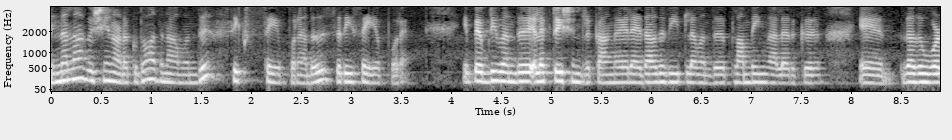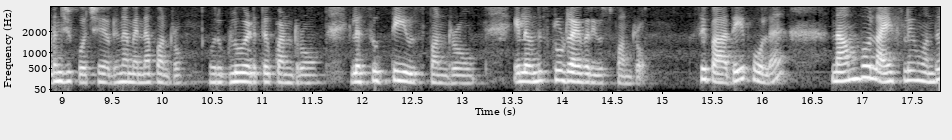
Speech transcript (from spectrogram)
என்னெல்லாம் விஷயம் நடக்குதோ அதை நான் வந்து ஃபிக்ஸ் செய்ய போகிறேன் அதாவது சரி செய்ய போகிறேன் இப்போ எப்படி வந்து எலக்ட்ரீஷியன் இருக்காங்க? இல்லை ஏதாவது வீட்டில் வந்து ப்ளம்பிங் வேலை இருக்குது ஏதாவது உடஞ்சி போச்சு அப்படின்னு நம்ம என்ன பண்ணுறோம் ஒரு க்ளூ எடுத்து பண்ணுறோம் இல்லை சுற்றி யூஸ் பண்ணுறோம் இல்லை வந்து ஸ்க்ரூ ட்ரைவர் யூஸ் பண்ணுறோம் ஸோ இப்போ அதே போல் நம்ம லைஃப்லேயும் வந்து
